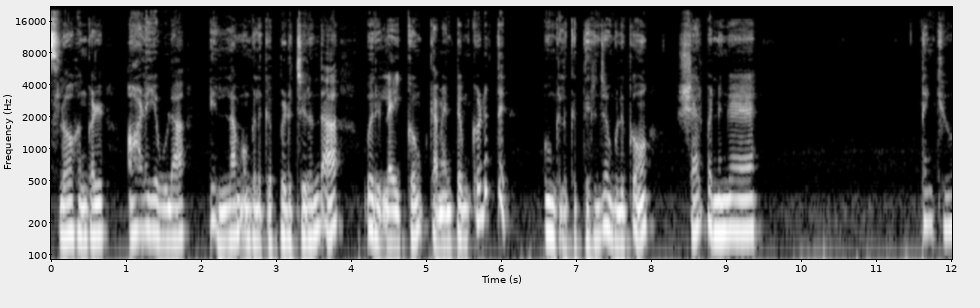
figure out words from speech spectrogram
ஸ்லோகங்கள் ஆலய உலா எல்லாம் உங்களுக்கு பிடிச்சிருந்தா ஒரு லைக்கும் கமெண்ட்டும் கொடுத்து உங்களுக்கு தெரிஞ்சவங்களுக்கும் ஷேர் பண்ணுங்கள் தேங்க்யூ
